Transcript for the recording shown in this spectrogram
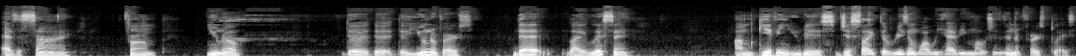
as a sign from, you know, the, the, the universe that like, listen, I'm giving you this just like the reason why we have emotions in the first place.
